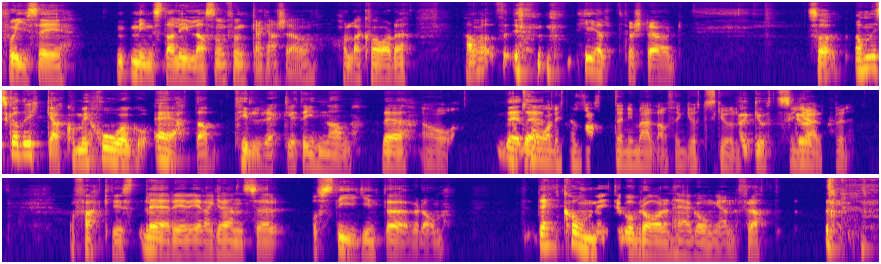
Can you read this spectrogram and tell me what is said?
få i sig minsta lilla som funkar kanske och hålla kvar det. Han var helt förstörd. Så om ni ska dricka, kom ihåg att äta tillräckligt innan. Det, Ja, det är ta det, lite vatten emellan för guds skull. för guds Det skull. hjälper. Och faktiskt, lär er era gränser och stig inte över dem. Det kommer inte gå bra den här gången för att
